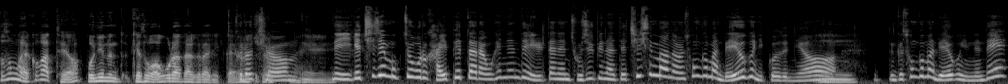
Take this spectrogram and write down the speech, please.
소송 날 것 같아요. 본인은 계속 억울하다 그러니까요. 그렇죠. 그렇죠? 네. 근데 이게 취재 목적으로 가입했다라고 했는데 일단은 조직빈한테 70만 원을 송금한 내역은 있거든요. 음. 그러니까 송금한 내역은 있는데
